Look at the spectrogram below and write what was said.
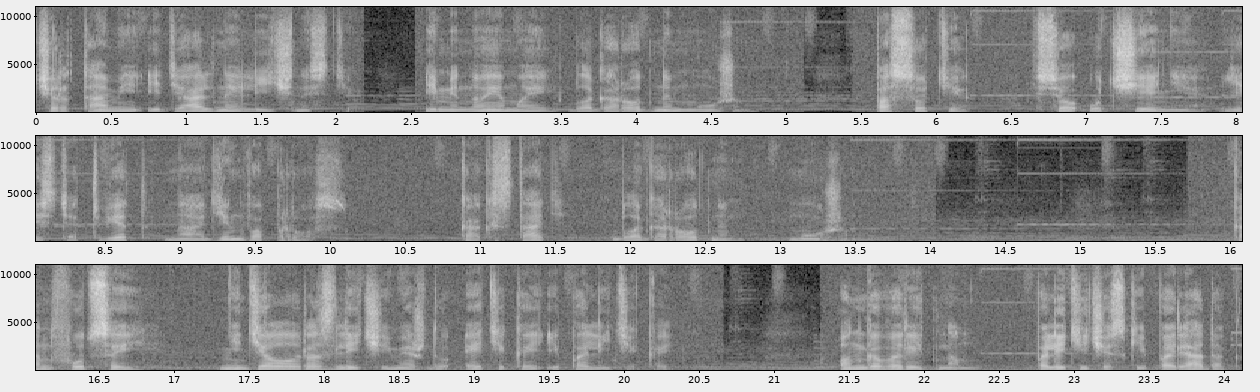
чертами идеальной личности, именуемой благородным мужем. По сути, все учение есть ответ на один вопрос – как стать благородным мужем. Конфуций не делал различий между этикой и политикой. Он говорит нам, политический порядок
